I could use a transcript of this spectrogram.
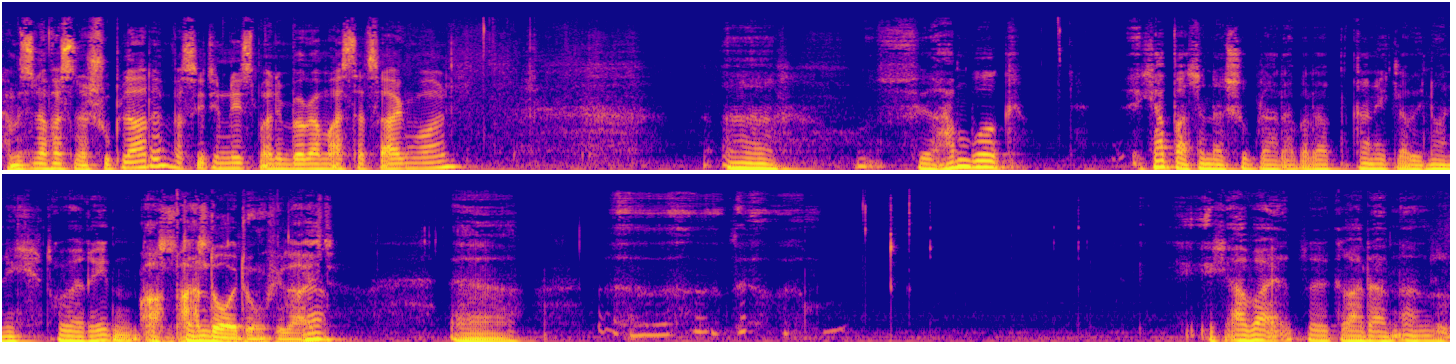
Haben Sie noch was in der Schublade, was Sie demnächst mal dem Bürgermeister zeigen wollen? Äh, für Hamburg, ich habe was in der Schublade, aber da kann ich glaube ich noch nicht drüber reden. Ach, ein paar Andeutungen vielleicht. Ja, äh, ich arbeite gerade an, an so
